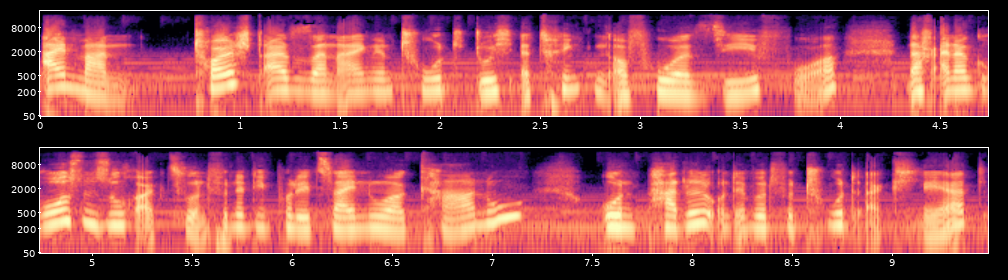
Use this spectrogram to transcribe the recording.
Ein Mann täuscht also seinen eigenen Tod durch Ertrinken auf hoher See vor. Nach einer großen Suchaktion findet die Polizei nur Kanu und Paddel und er wird für tot erklärt.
